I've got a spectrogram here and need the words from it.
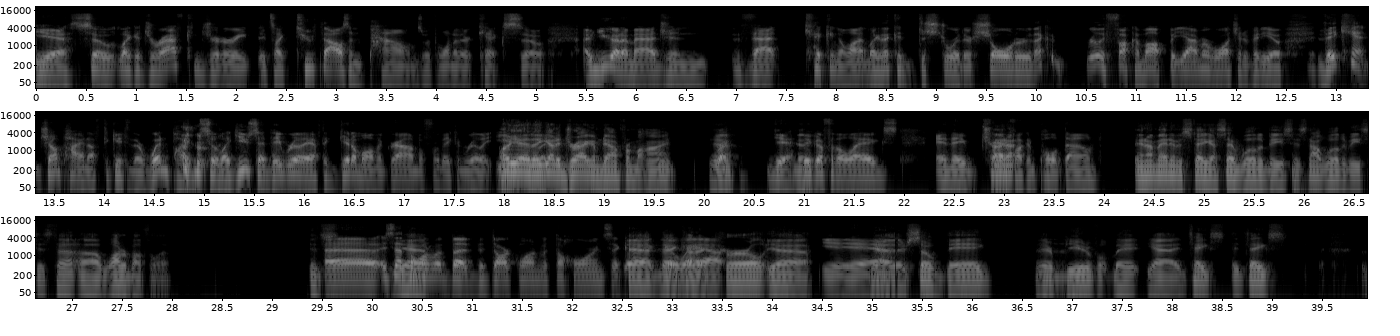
Yeah, so like a giraffe can generate it's like 2000 pounds with one of their kicks. So I mean, you got to imagine that kicking a line like that could destroy their shoulder. That could really fuck them up. But yeah, I remember watching a video. They can't jump high enough to get to their windpipe. so like you said, they really have to get them on the ground before they can really. Oh yeah, it. they got to drag them down from behind. Yeah. Right. yeah, yeah. they go for the legs and they try And to I- fucking pull it down. And I made a mistake. I said wildebeest. It's not wildebeest. It's the uh, water buffalo. It's Uh, is that yeah. the one with the the dark one with the horns that kind yeah, of that go kind of out? curl. Yeah. yeah, yeah they're so big they're Mhm. beautiful but yeah it takes it takes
